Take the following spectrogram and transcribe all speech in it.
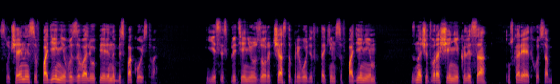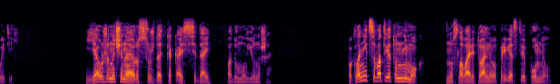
Случайные совпадения вызывали у Перина беспокойство. Если сплетение узора часто приводит к таким совпадениям, значит вращение колеса ускоряет ход событий. «Я уже начинаю рассуждать, как Айс Седай», — подумал юноша. Поклониться в ответ он не мог, но слова ритуального приветствия помнил.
